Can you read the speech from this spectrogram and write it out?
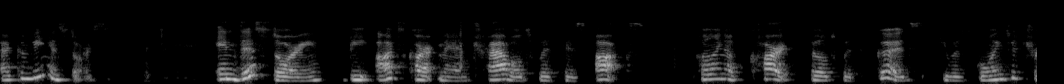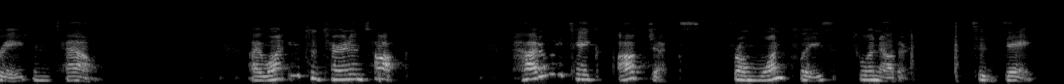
at convenience stores. In this story, the ox cart man traveled with his ox, pulling a cart filled with goods he was going to trade in town. I want you to turn and talk. How do we take objects from one place to another today?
